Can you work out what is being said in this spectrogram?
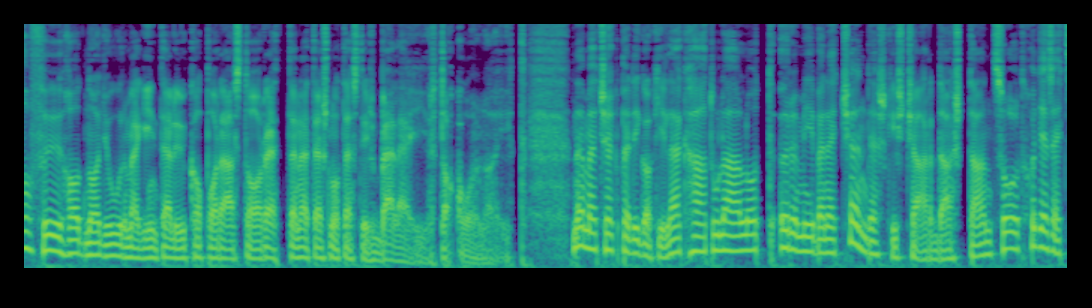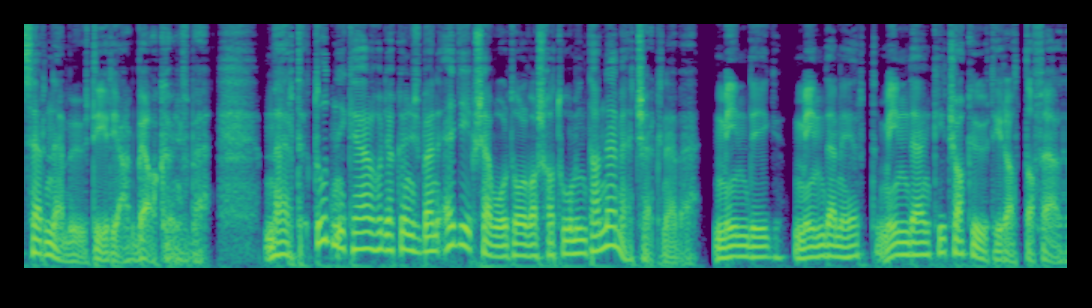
A fő hadnagy úr megint előkaparázta a rettenetes noteszt és beleírta kolnait. Nemecsek pedig, aki leghátul állott, örömében egy csendes kis csárdást táncolt, hogy ez egyszer nem őt írják be a könyvbe. Mert tudni kell, hogy a könyvben egyéb se volt olvasható, mint a Nemecsek neve. Mindig, mindenért, mindenki csak őt iratta fel.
